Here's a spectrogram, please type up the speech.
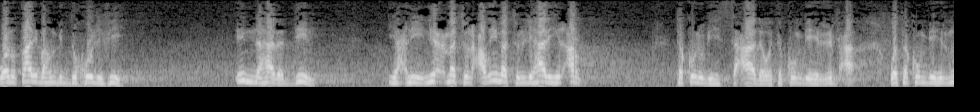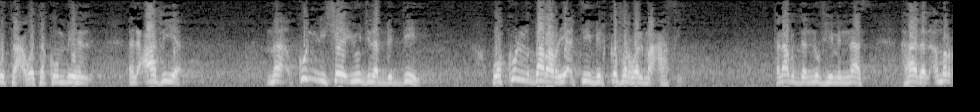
ونطالبهم بالدخول فيه. إن هذا الدين يعني نعمة عظيمة لهذه الأرض. تكون به السعادة وتكون به الرفعة وتكون به المتع وتكون به العافية. ما كل شيء يجلب بالدين وكل ضرر يأتي بالكفر والمعاصي. فلا بد أن نفهم الناس هذا الأمر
